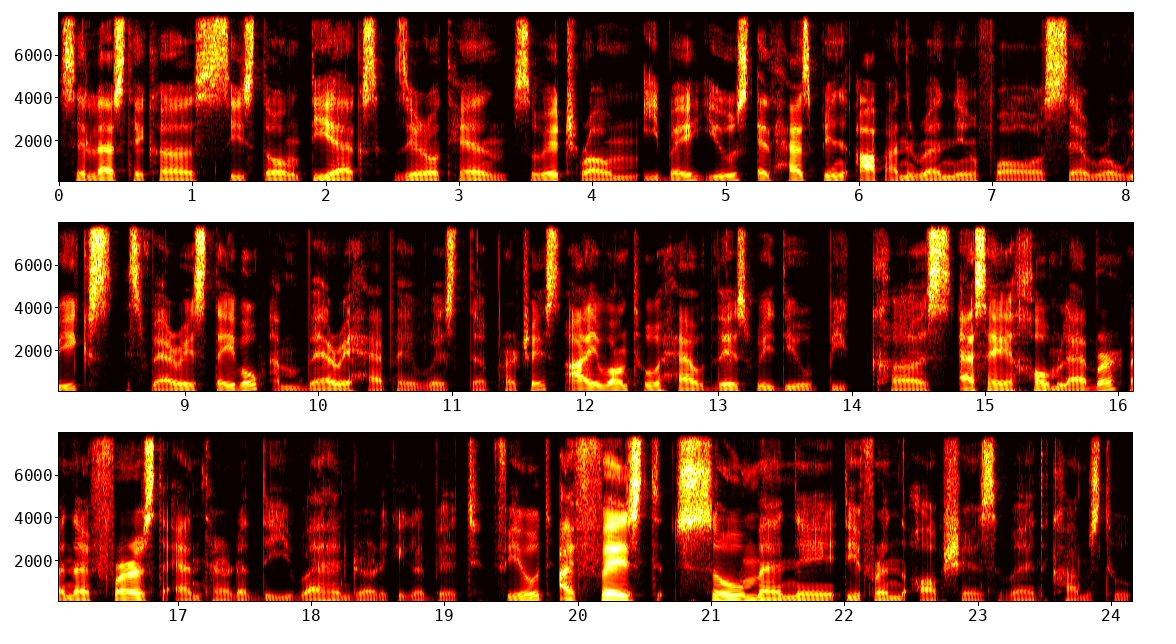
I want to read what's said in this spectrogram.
Celestica Seastone DX010 switch from eBay used. It has been up and running for several weeks. It's very stable. I'm very happy with the purchase. I want to have this video because as a home labber, when I first entered the 100 gigabit field, I faced so many different options when it comes to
